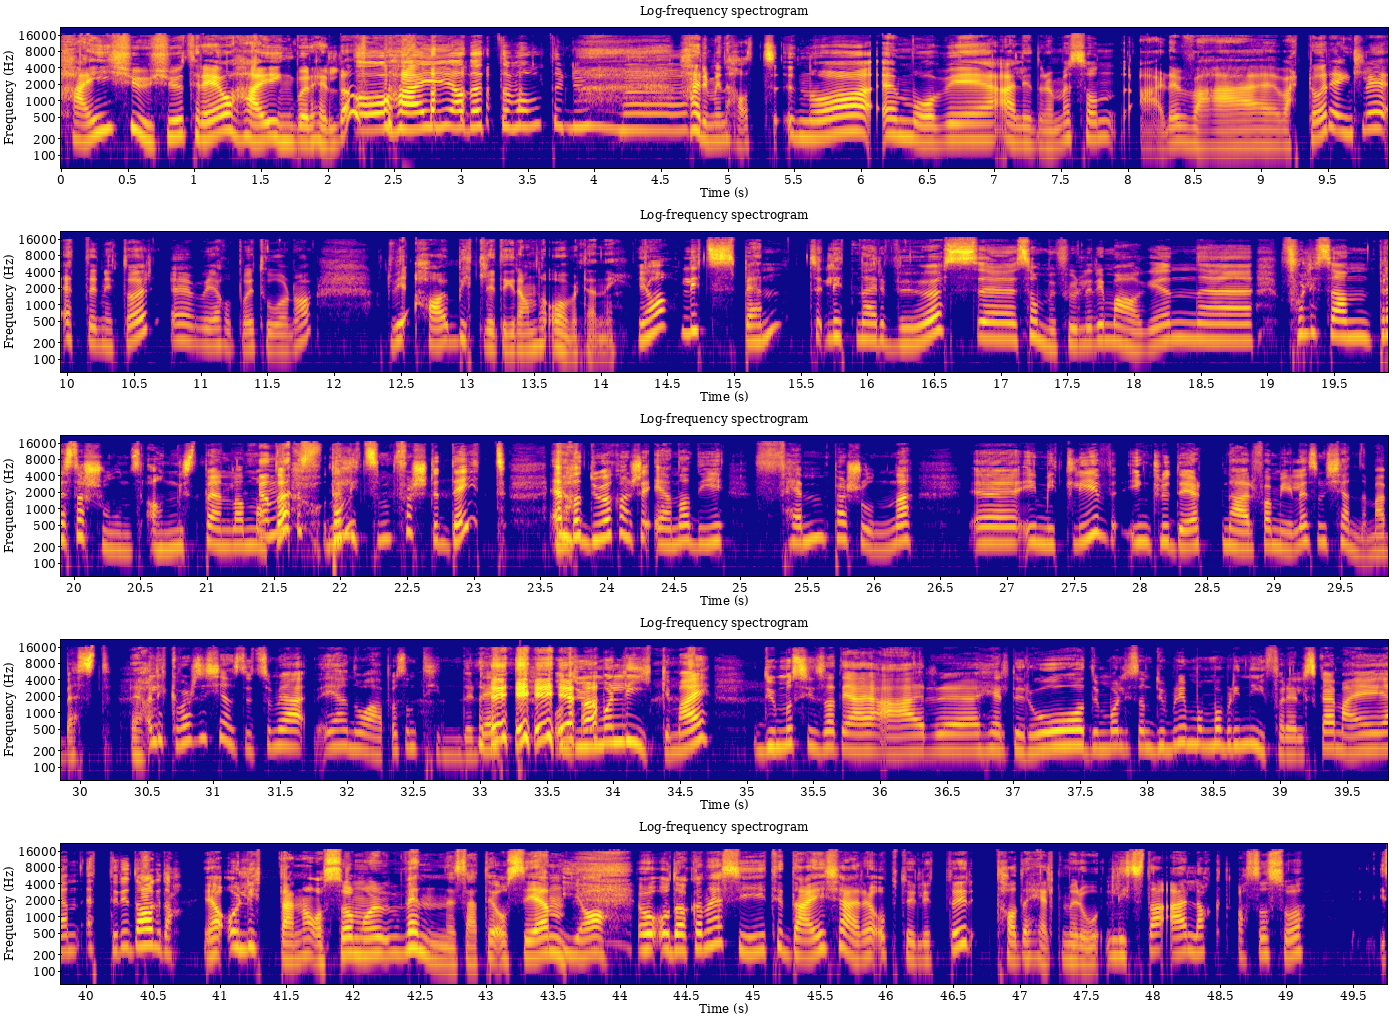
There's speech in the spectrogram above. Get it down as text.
Hei 2023, og hei Ingeborg Heldal. Å hei, Anette Walter Numme. Herre min hatt. Nå eh, må vi ærlig innrømme, sånn er det hver, hvert år egentlig, etter nyttår. Eh, vi har holdt på i to år nå. At vi har bitte lite grann overtenning. Ja, litt spent, litt nervøs, eh, sommerfugler i magen. Får litt sånn prestasjonsangst på en eller annen måte. og det er litt som første date. Enda du er kanskje en av de fem personene eh, i mitt liv, inkludert nær familie, som kjenner meg best. Ja. Så kjennes det ut som jeg, jeg nå er på sånn Tinder-date, og du må like meg. Du må synes at jeg er eh, helt rå. Du må liksom, du bli, må, må bli nyforelska i meg igjen etter i dag, da. Ja, og lytterne også må venne seg til oss igjen. Ja. Og, og da kan jeg si til deg, kjære oppturlytter, ta det helt med ro. Lista er lagt altså så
